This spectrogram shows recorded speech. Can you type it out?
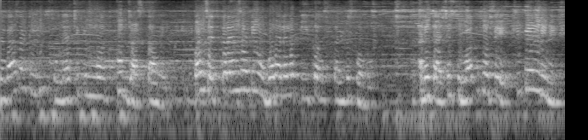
जगासाठी सोन्याची किंमत खूप जास्त आहे. पण शेतकऱ्यांसाठी उभं राहिलेलं पीकच त्यांचं सोनं आणि त्याची सुरुवातच होते ती पेरणीने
